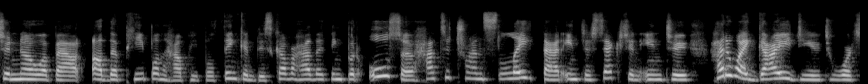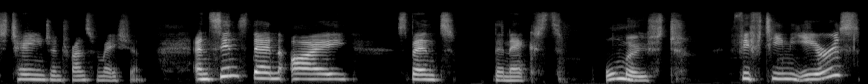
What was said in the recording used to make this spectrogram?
to know about other people and how people think and discover how they think, but also how to translate that intersection into how do I guide you towards change and transformation. And since then, I spent the next almost 15 years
